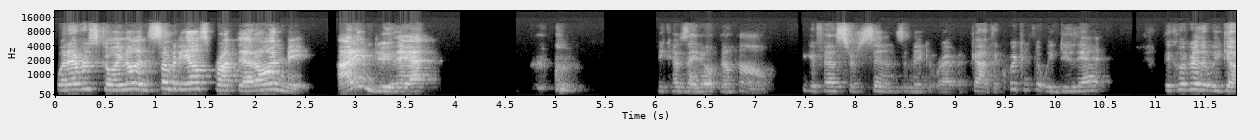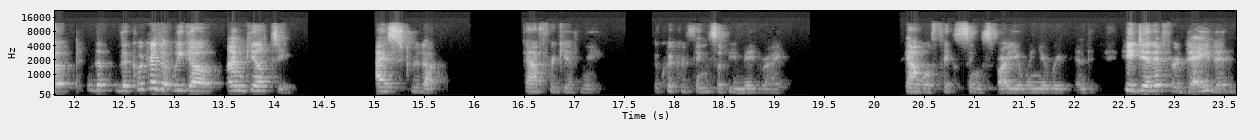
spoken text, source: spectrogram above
Whatever's going on, somebody else brought that on me. I didn't do that because they don't know how to confess their sins and make it right with God. The quicker that we do that, the quicker that we go, the, the quicker that we go, I'm guilty. I screwed up. God forgive me. The quicker things will be made right. God will fix things for you when you repent. He did it for David.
